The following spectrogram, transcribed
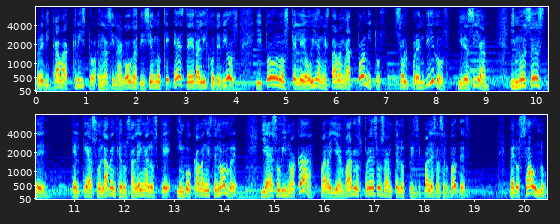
predicaba a Cristo en las sinagogas diciendo que éste era el Hijo de Dios, y todos los que le oían estaban atónitos, sorprendidos, y decían, ¿y no es este el que asolaba en Jerusalén a los que invocaban este nombre? Y a eso vino acá, para llevarlos presos ante los principales sacerdotes. Pero Saulo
